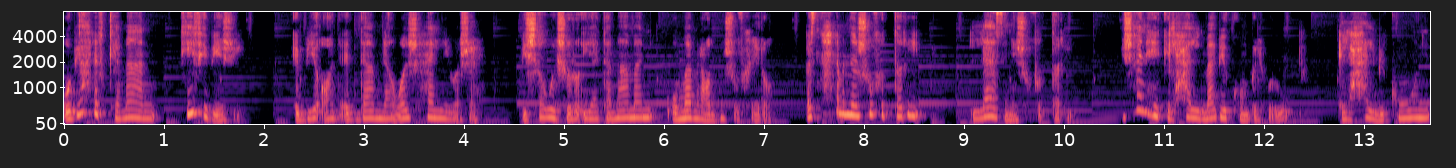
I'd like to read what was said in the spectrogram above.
وبيعرف كمان كيف بيجي بيقعد قدامنا وجها لوجه بيشوش الرؤية تماما وما بنقعد نشوف غيره. بس نحن بدنا نشوف الطريق لازم نشوف الطريق. مشان هيك الحل ما بيكون بالهروب الحل بيكون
